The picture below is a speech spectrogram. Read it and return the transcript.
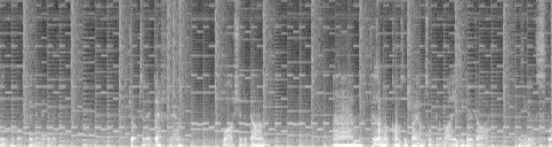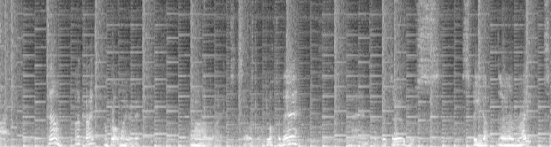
think I've got a feeling they're going to drop to their death now. What I should have done, because um, I'm not concentrating, I'm talking away, is he going to die? Is he going to splat? No, okay, I've got away with it. Alright, so I'll put a blocker there, do, speed up the rate so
